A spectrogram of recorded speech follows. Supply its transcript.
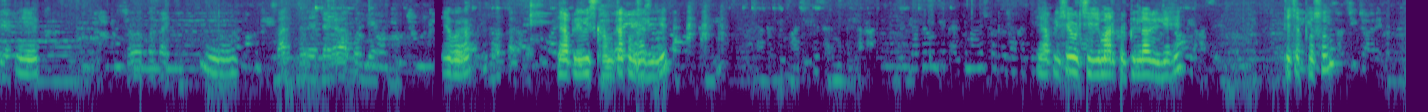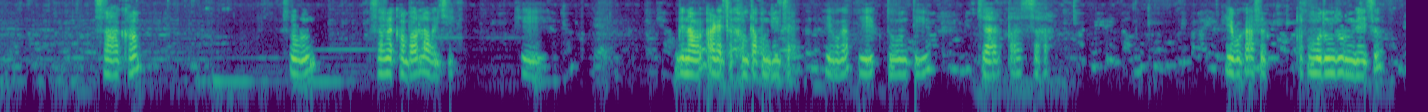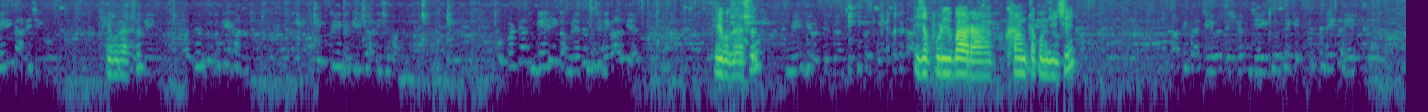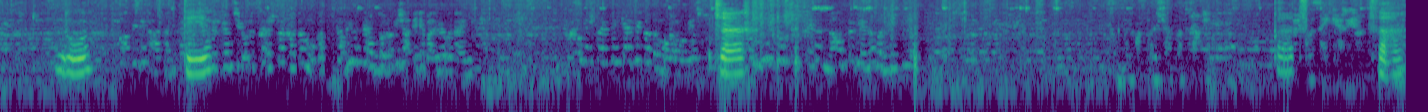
दोन हे बघा हे आपले वीस खांब टाकून झालेले आहेत हे आपली शेवटची जी मार्कर पिन लावलेली आहे त्याच्यापासून सहा खांब सोडून सहाव्या खांबावर लावायची हे बिना आड्याचा खांब टाकून घ्यायचा हे बघा एक दोन तीन चार पाच सहा. हे बघा असं असं मधून जोडून घ्यायचं. हे बघा असं. हे बघा असं. त्याच्या पुढे बारा खांब टाकून द्यायचे दोन तीन. चार. पाच सहा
